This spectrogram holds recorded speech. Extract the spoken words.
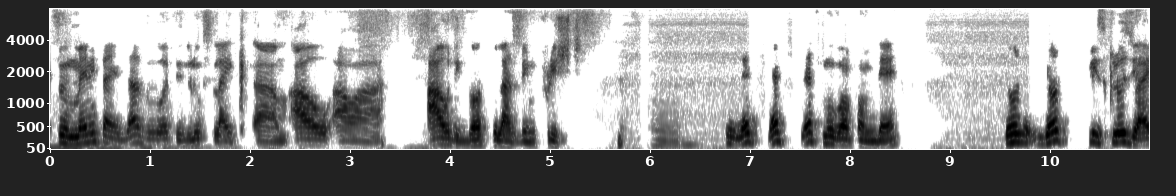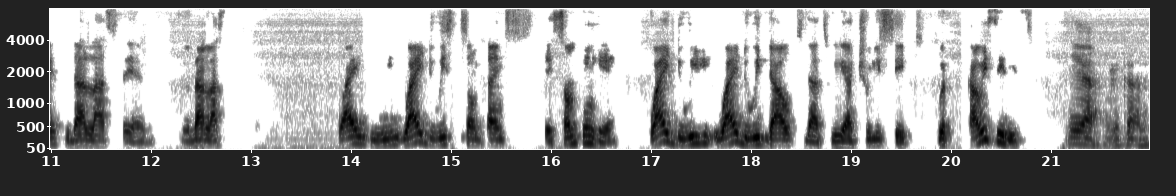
so many times that's what it looks like. Um, how our how the gospel has been preached. So let's let's let's move on from there. Don't just please close your eyes to that last um, to that last. Why do we why do we sometimes there's something here? Why do we why do we doubt that we are truly saved? Can we see this? Yeah, we can.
